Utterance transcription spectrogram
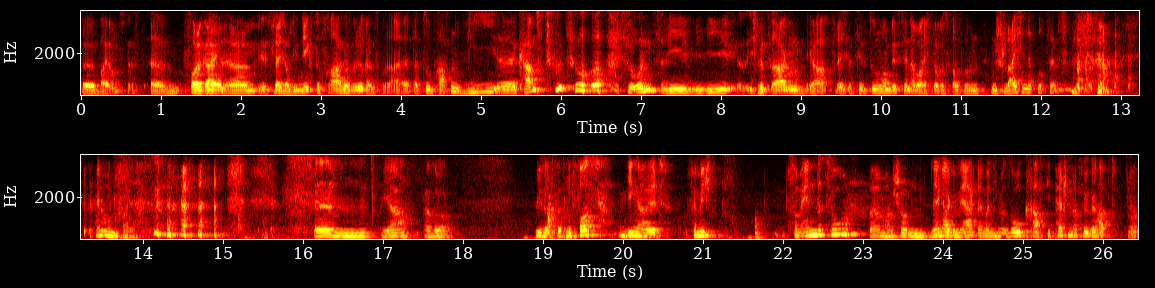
äh, bei uns bist. Ähm, voll geil. Ähm, vielleicht auch die nächste Frage würde ganz gut äh, dazu passen. Wie äh, kamst du zu, zu uns? Wie, wie, wie, ich würde sagen, ja, vielleicht erzählst du noch ein bisschen, aber ich glaube, es war so ein, ein schleichender Prozess. ein Unfall. Ähm, ja, also wie gesagt, das mit Voss ging halt für mich zum Ende zu. Ähm, Habe schon länger gemerkt, einfach nicht mehr so krass die Passion dafür gehabt. Ja.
